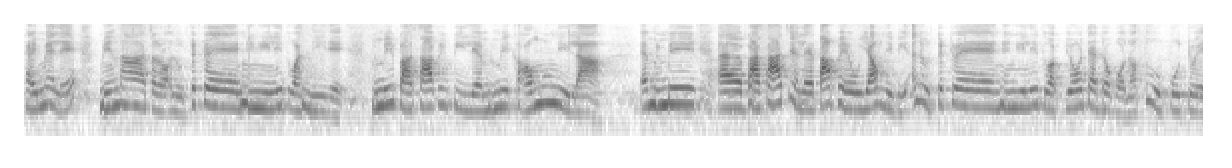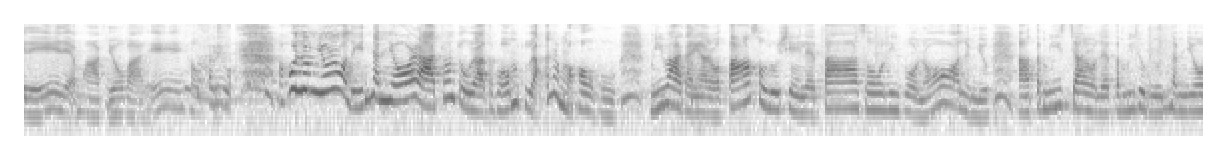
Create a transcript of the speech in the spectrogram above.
ဒါပေမဲ့လည်းမင်းသားကကျတော့အဲ့လိုတွဲတွဲငင်ငင်လေးသူကနေတယ်မမေပါစားပြီးပြီလဲမမေခေါင်းမူးနေလား အဲမမေအဲဘာစားကျင်လဲတားဘယ်ကိုရောက်နေပြီအဲ့လိုတွဲတွဲငင်ငင်လေးသူကပြောတတ်တော့ပေါ့နော်သူ့ကိုပို့တွေ့တယ်တဲ့အမှားပြောပါတယ်ဟုတ်ကဲ့အခုလိုမျိုးတော့လေနှမျောတာတွန့်တူတာသဘောမတူတာအဲ့လိုမဟုတ်ဘူးမိဘတိုင်းကတော့သားဆိုလို့ရှိရင်လည်းသားစောလေးပေါ့နော်အဲ့လိုမျိုးအာသမီးကြတော့လည်းသမီးလိုမျိုးနှမျော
